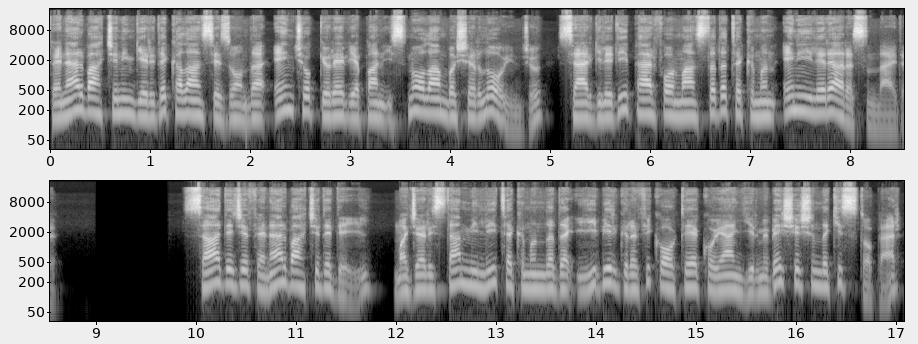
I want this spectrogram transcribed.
Fenerbahçe'nin geride kalan sezonda en çok görev yapan ismi olan başarılı oyuncu, sergilediği performansta da takımın en iyileri arasındaydı. Sadece Fenerbahçe'de değil, Macaristan milli takımında da iyi bir grafik ortaya koyan 25 yaşındaki stoper,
